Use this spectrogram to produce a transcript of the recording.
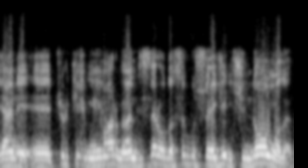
Yani e, Türkiye Mimar Mühendisler Odası bu sürecin içinde olmalı.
